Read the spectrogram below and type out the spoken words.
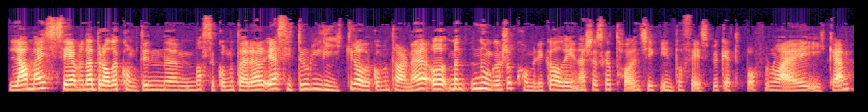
La meg se, men Det er bra det har kommet inn eh, masse kommentarer her. Jeg sitter og liker alle kommentarene, og, men noen ganger så kommer ikke alle inn her, så jeg skal ta en kikk inn på Facebook etterpå, for nå er jeg i Ecam.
